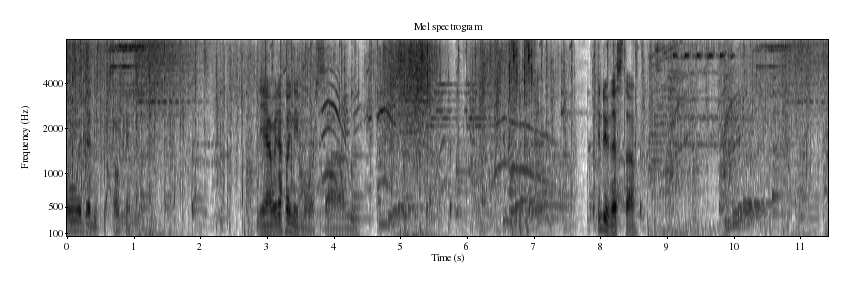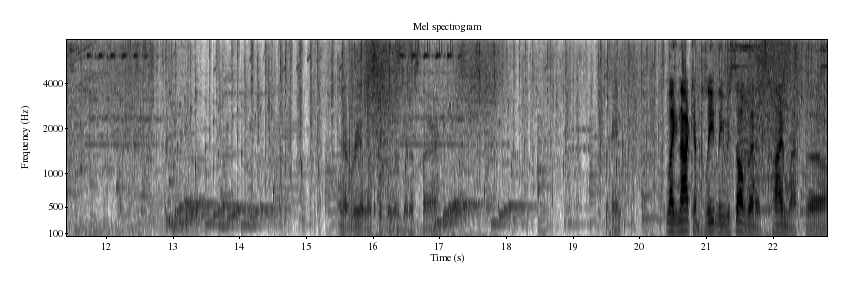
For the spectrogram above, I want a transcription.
Oh, it didn't. Okay. Yeah, we definitely need more sun. Can do this though. Get us there. I mean, like not completely. We still have a bit of time left though.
